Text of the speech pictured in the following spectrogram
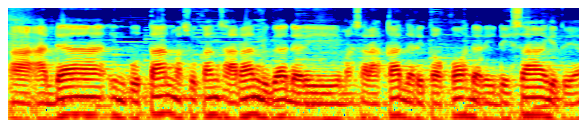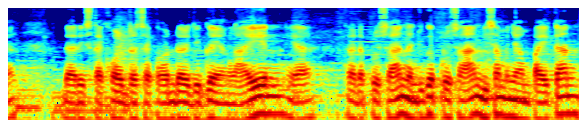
ada inputan masukan saran juga dari masyarakat dari tokoh dari desa gitu ya dari stakeholder stakeholder juga yang lain ya terhadap perusahaan dan juga perusahaan bisa menyampaikan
